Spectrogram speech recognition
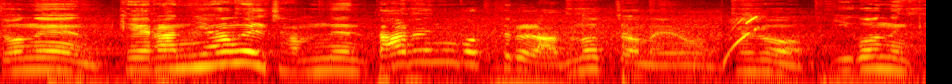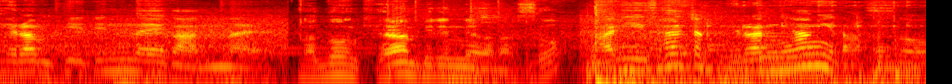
저는 계란 향을 잡는 다른 것들을 안 넣었잖아요 그래서 이거는 계란 비린내가 안 나요 아 넌 계란 비린내가 났어? 아니 살짝 계란 향이 났어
